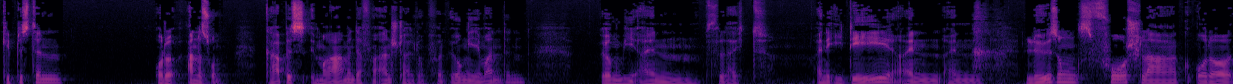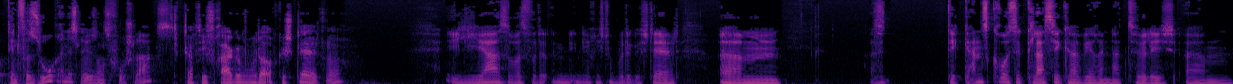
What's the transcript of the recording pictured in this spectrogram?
gibt es denn, oder andersrum, gab es im Rahmen der Veranstaltung von irgendjemandem irgendwie ein, vielleicht eine Idee, ein, ein Lösungsvorschlag oder den Versuch eines Lösungsvorschlags? Ich glaube, die Frage wurde auch gestellt, ne? Ja, sowas wurde in in die Richtung wurde gestellt. Ähm, also der ganz große Klassiker wäre natürlich ähm,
